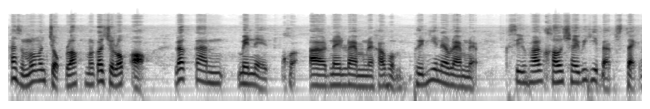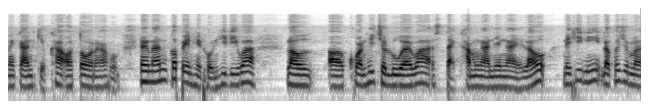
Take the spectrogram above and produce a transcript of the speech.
ถ้าสมมติมันจบบล็อกมันก็จะลบออก แล้วการ manage ใน RAM นะครับผม พื้นที่ใน RAM เนี่ย C+ เขาใช้วิธีแบบ stack ในการเก็บค่าออโต้นะครับผม ดังนั้นก็เป็นเหตุผลที่ดีว่าเราเควรที่จะรู้ไว้ว่า stack ทำงานยังไง แล้วในที่นี้เราก็จะมา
